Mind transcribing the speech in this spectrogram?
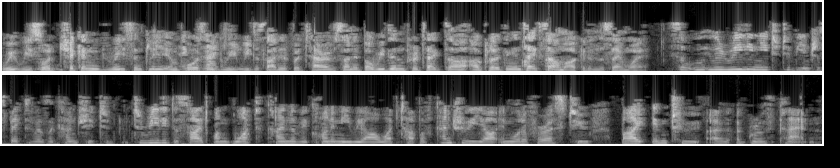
We, we saw chicken recently imported. Exactly. We, we decided to put tariffs on it, but we didn't protect our, our clothing and textile market in the same way. So we we really need to be introspective as a country to, to really decide on what kind of economy we are, what type of country we are, in order for us to buy into a, a growth plan.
